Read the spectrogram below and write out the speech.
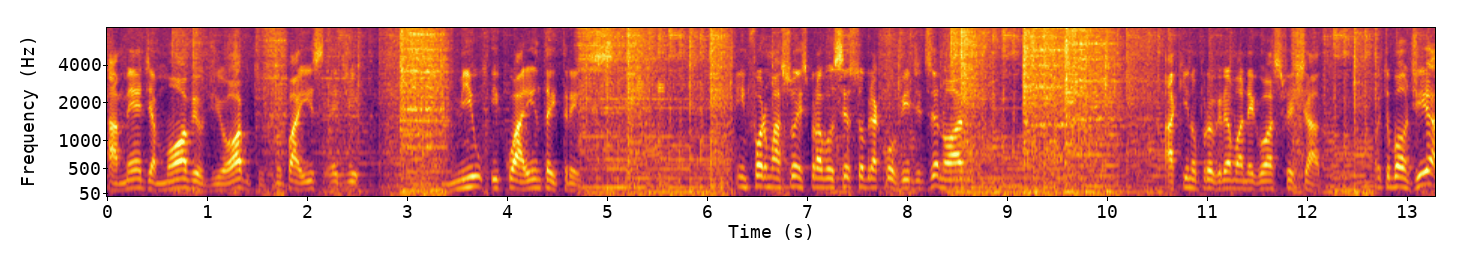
a média móvel de óbitos no país é de 1.043. Informações para você sobre a Covid-19 aqui no programa Negócio Fechado. Muito bom dia.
